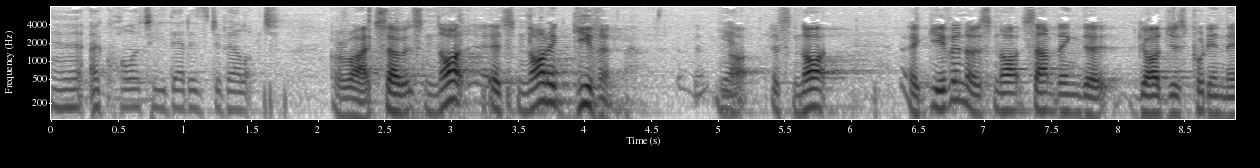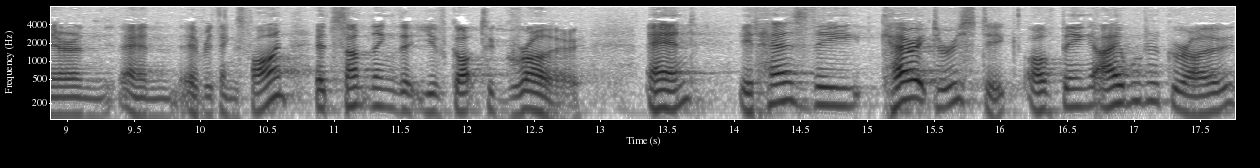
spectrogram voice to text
uh, a quality that is developed. All right, so it's not, it's not a given. Yeah. Not, it's not a given, it's not something that God just put in there and, and everything's fine. It's something that you've got to grow. And it has the characteristic of being able to grow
